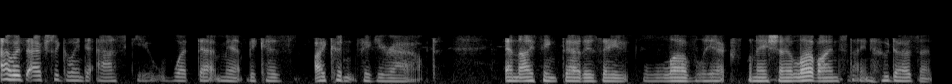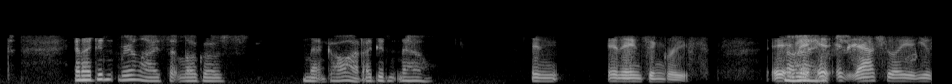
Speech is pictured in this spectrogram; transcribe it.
I was actually going to ask you what that meant because I couldn't figure out. And I think that is a lovely explanation. I love Einstein. Who doesn't? And I didn't realize that logos meant God. I didn't know. in in ancient Greece. It, Right. it, it, actually, you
